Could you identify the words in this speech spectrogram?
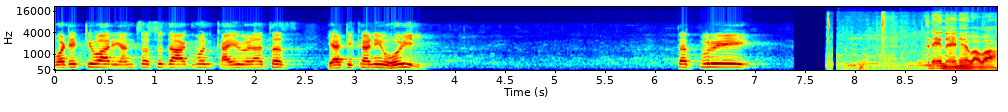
वडेट्टीवार यांचं सुद्धा आगमन काही वेळातच या ठिकाणी होईल. तत्पूर्वी अरे नाही नाही बाबा.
